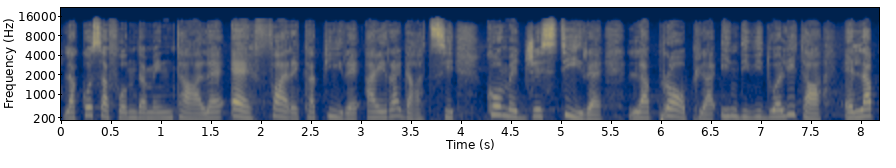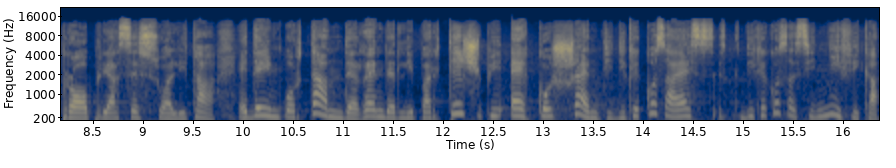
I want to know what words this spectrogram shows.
la cosa fondamentale è fare capire ai ragazzi come gestire la propria individualità e la propria sessualità. Ed è importante renderli partecipi e coscienti di che cosa, è, di che cosa significa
